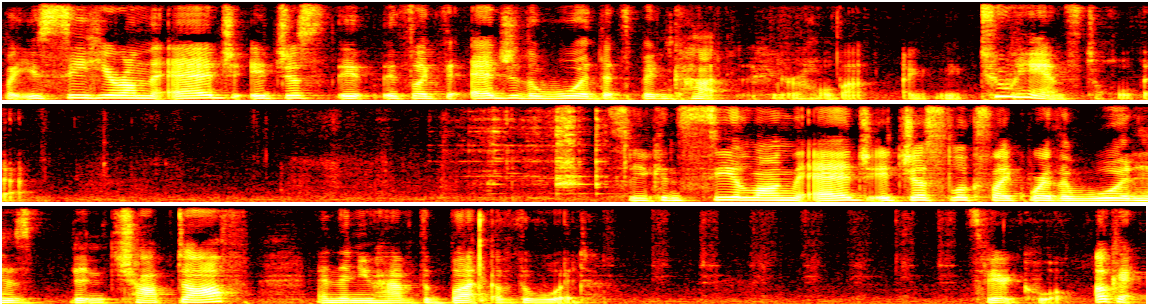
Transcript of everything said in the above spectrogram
But you see here on the edge, it just, it, it's like the edge of the wood that's been cut. Here, hold on. I need two hands to hold that. So you can see along the edge, it just looks like where the wood has been chopped off. And then you have the butt of the wood. It's very cool. Okay,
